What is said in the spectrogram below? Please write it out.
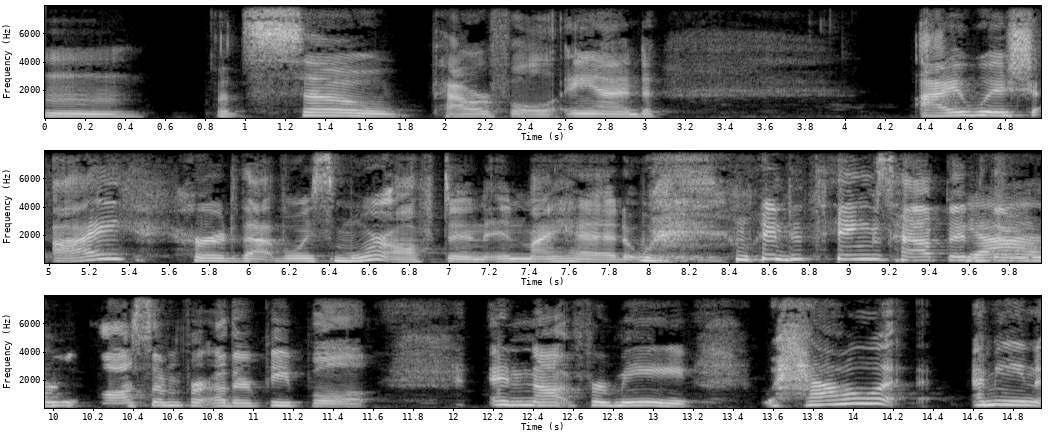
Mm, that's so powerful. And I wish I heard that voice more often in my head when, when things happen yeah. that were awesome for other people and not for me. How, I mean,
